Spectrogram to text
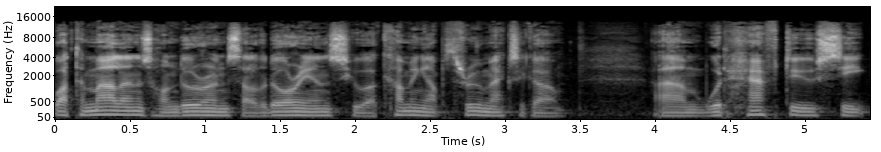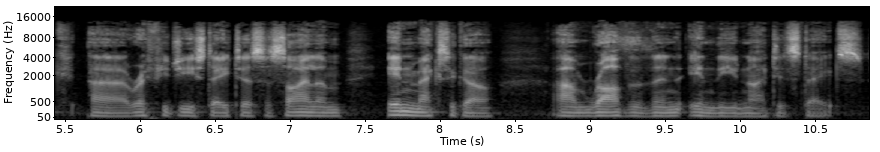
Guatemalans, Hondurans, Salvadorians who are coming up through Mexico um, would have to seek uh, refugee status, asylum in Mexico um, rather than in the United States.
